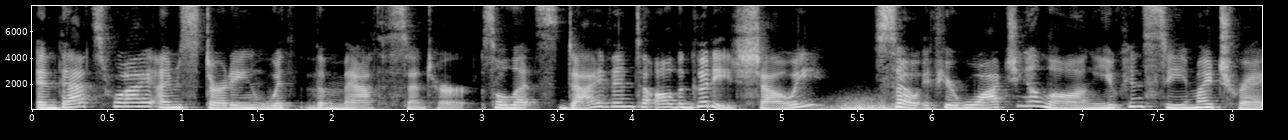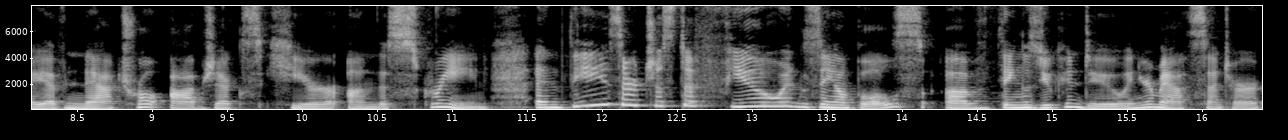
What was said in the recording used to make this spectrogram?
And that's why I'm starting with the Math Center. So let's dive into all the goodies, shall we? So if you're watching along, you can see my tray of natural objects here on the screen. And these are just a few examples of things you can do in your Math Center.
